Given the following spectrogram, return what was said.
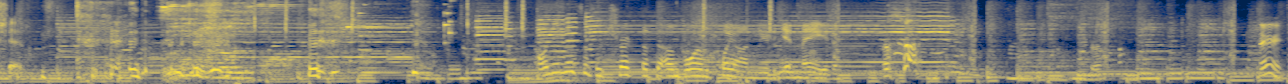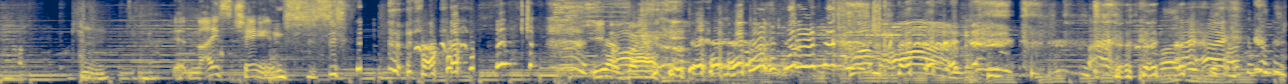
Shit. Ornaments is a trick that the unborn play on you to get made. Very. Hmm. Yeah, nice change. yeah, bye. Come on! But you're talking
